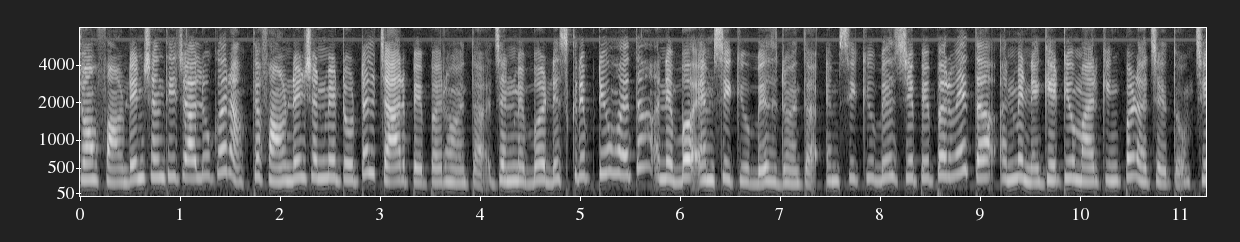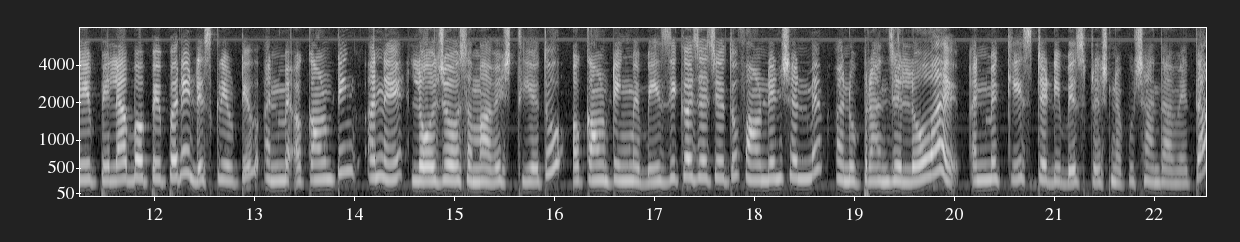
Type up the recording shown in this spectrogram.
જો હું ફાઉન્ડેશનથી ચાલુ કરા તો ફાઉન્ડેશન મે ટોટલ ચાર પેપર હતા જેનમે બ ડિસ્ક્રિપ્ટિવ હતા અને બ એમસીક્યુ બેઝડ હતા. એમસીક્યુ બેઝ જે પેપર વેતા અને મે નેગેટિવ માર્કિંગ પણ અચેતો. જે પેલા બ પેપર ને ડિસ્ક્રિપ્ટિવ અને મે અકાઉન્ટિંગ અને લો जो समावेश थिए तो अकाउंटिंग में बेसिक ज अचे थो फाउंडेशन में अन उपरांत जो लॉ आहे अन में केस स्टडी बेस प्रश्न પૂછાંદા વેતા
